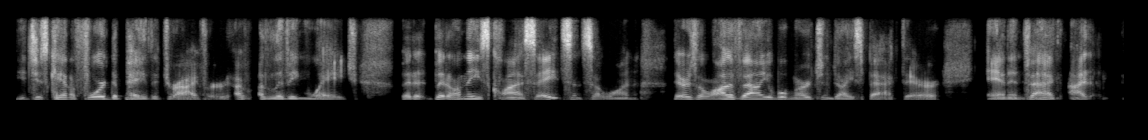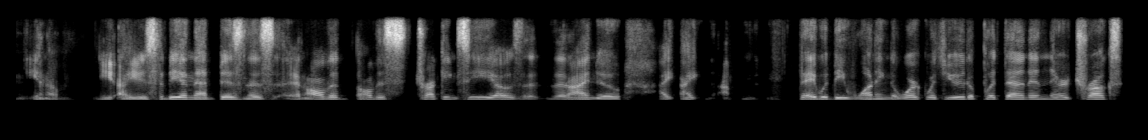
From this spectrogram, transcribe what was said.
you just can't afford to pay the driver a, a living wage. But but on these class eights and so on there's a lot of valuable merchandise back there. And in fact i you know I used to be in that business, and all the all this trucking CEOs that, that I knew, I, I they would be wanting to work with you to put that in their trucks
